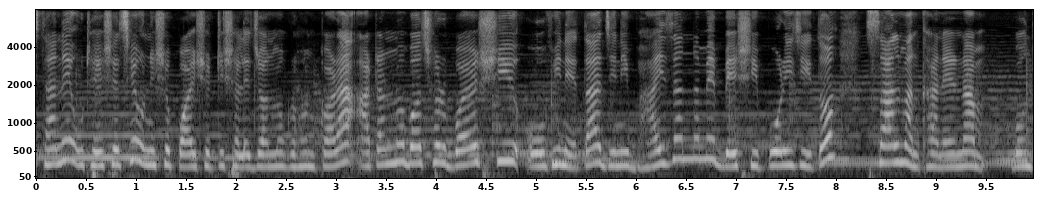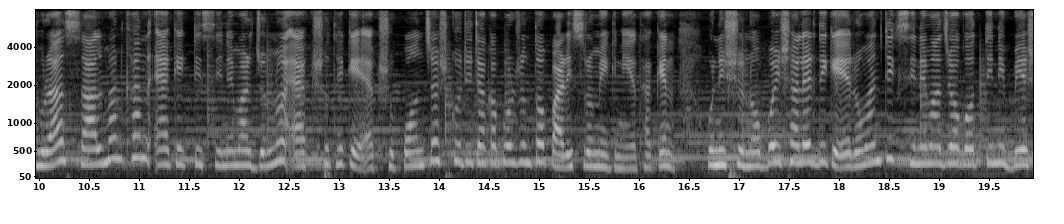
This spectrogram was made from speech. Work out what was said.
স্থানে উঠে এসেছে উনিশশো পঁয়ষট্টি সালে জন্মগ্রহণ করা আটান্ন বছর বয়সী অভিনেতা যিনি ভাইজান নামে বেশি পরিচিত সালমান খানের নাম। বন্ধুরা, সালমান খান এক একটি সিনেমার জন্য একশো থেকে একশো পঞ্চাশ কোটি টাকা পর্যন্ত পারিশ্রমিক নিয়ে থাকেন। উনিশশো নব্বই সালের দিকে রোমান্টিক সিনেমা জগৎ তিনি বেশ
